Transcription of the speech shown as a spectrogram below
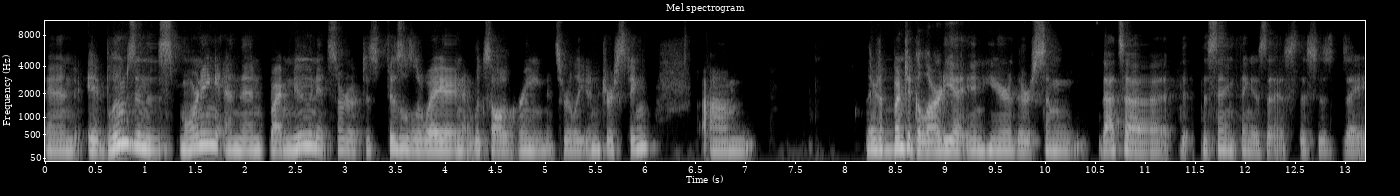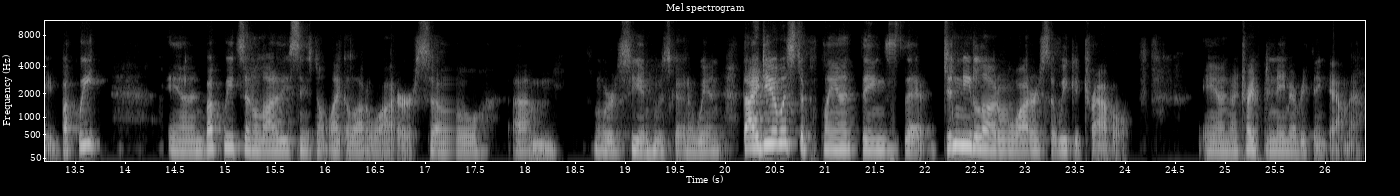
And it blooms in this morning. And then by noon, it sort of just fizzles away and it looks all green. It's really interesting. Um, there's a bunch of gaillardia in here. There's some, that's a, the same thing as this. This is a buckwheat and buckwheats and a lot of these things don't like a lot of water. So um, we're seeing who's going to win. The idea was to plant things that didn't need a lot of water so we could travel. And I tried to name everything down there.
